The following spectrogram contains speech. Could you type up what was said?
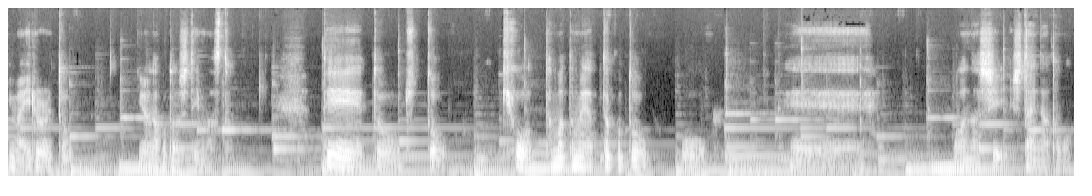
今いろいろといろんなことをしていますと。で、えっ、ー、と、ちょっと今日たまたまやったことを、えー、お話ししたいなと思っ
